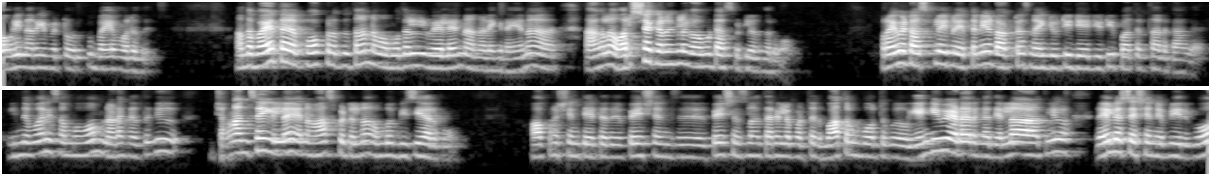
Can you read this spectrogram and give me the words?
அப்படின்னு நிறைய பெற்றோருக்கு பயம் வருது. அந்த பயத்தை போக்குறது தான் நம்ம முதல் வேலைன்னு நான் நினைக்கிறேன். ஏன்னா நாங்களாம் வருஷ கணக்கில் கவர்மெண்ட் ஹாஸ்பிட்டல் இருந்துருவோம் ப்ரைவேட் ஹாஸ்பிட்டலில் இன்னும் எத்தனையோ doctors night duty day duty பார்த்துட்டு தான் இருக்காங்க. இந்த மாதிரி சம்பவம் நடக்கிறதுக்கு சான்ஸே இல்லை. ஏன்னா ஹாஸ்பிட்டல்லாம் ரொம்ப பிஸியாக இருக்கும். ஆப்ரேஷன் தியேட்டரு பேஷண்ட்ஸு பேஷண்ட்ஸ்லாம் தரையில் படுத்து பாத்ரூம் போகிறதுக்கு எங்கேயுமே இடம் இருக்காது. எல்லா இடத்துலையும் ரயில்வே ஸ்டேஷன் எப்படி இருக்கோ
